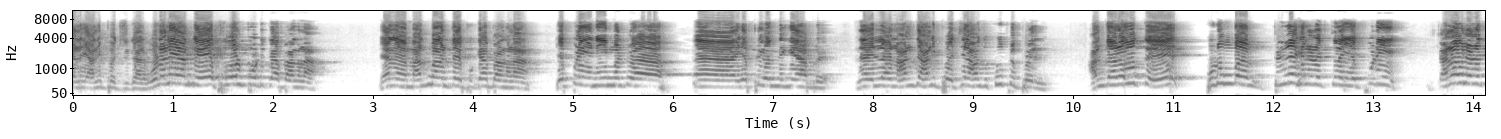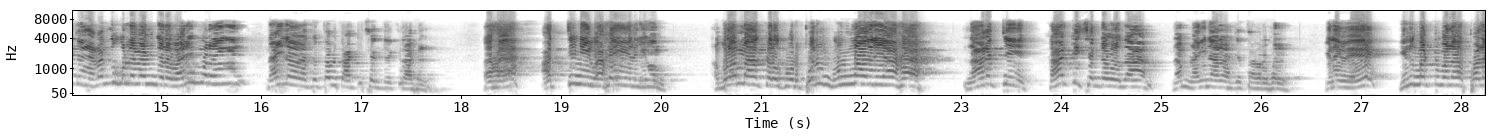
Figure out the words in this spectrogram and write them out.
என்னை அனுப்பி வச்சிருக்காரு. உடனே அங்கே போன் போட்டு கேட்பாங்களாம். ஏங்க மர்மன்ட்ட இப்ப கேட்பாங்களாம். எப்படி நீ மட்டும் எப்படி வந்தீங்க அப்படி? இல்ல, இல்ல நான் வந்து அனுப்பி வச்சு நான் வந்து கூப்பிட்டு போயிருந்தேன் அந்த அளவுக்கு குடும்பம் பிள்ளைகளிடத்துல எப்படி கணவனிடத்தில் நடந்து கொள்ள வேண்டுங்கிற வழிமுறையில் நைனாரத்தோடு காட்டி சென்றிருக்கிறார்கள். ஆக அத்தனை வகையிலையும் உலமாக்களுக்கு ஒரு பெரும் முன்மாதிரியாக நடத்தி காட்டி சென்றவர் தான் நம் நயினாராஜத் அவர்கள். எனவே இது மட்டுமல்ல பல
